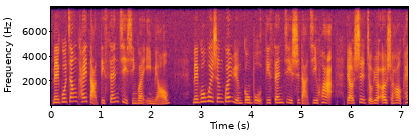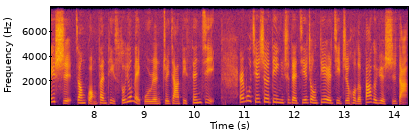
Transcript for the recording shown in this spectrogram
美国将开打第三剂新冠疫苗。美国卫生官员公布第三季施打计划，表示九月二十号开始将广泛替所有美国人追加第三季，而目前设定是在接种第二季之后的八个月施打。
